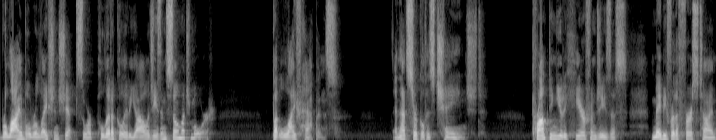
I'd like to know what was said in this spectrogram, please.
reliable relationships or political ideologies and so much more. But life happens. And that circle has changed, prompting you to hear from Jesus, maybe for the first time,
